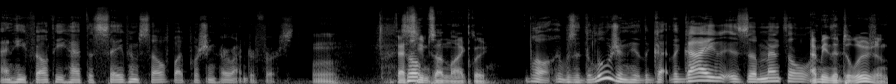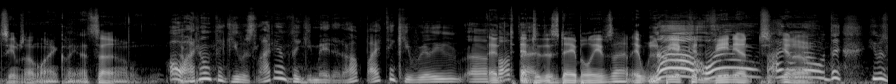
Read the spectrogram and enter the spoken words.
and he felt he had to save himself by pushing her under first. Hmm. That So- seems unlikely. Well, it was a delusion. He- The guy, the guy is a mental. I mean, the delusion seems unlikely. That's a. oh, I don't think he was. I didn't think he made it up. I think he really uh, And, thought and to this day believes that it would no, be a convenient, well, I you know, know. He was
